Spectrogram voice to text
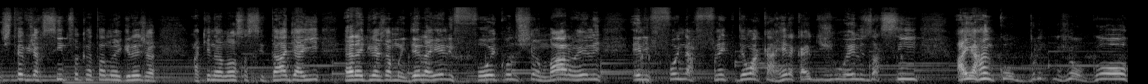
Esteve Jacinto foi cantar numa igreja aqui na nossa cidade, aí era a igreja da mãe dele, aí ele foi, quando chamaram ele, ele foi na frente, deu uma carreira, caiu de joelhos assim, aí arrancou o brinco, jogou,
